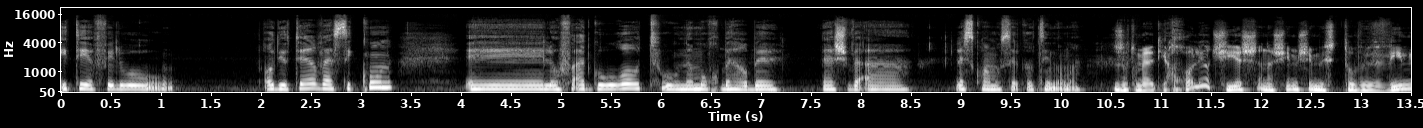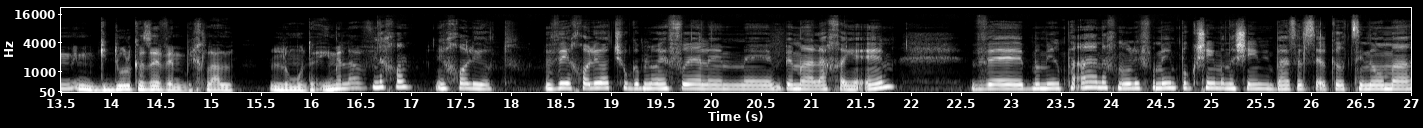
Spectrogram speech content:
איטי אפילו עוד יותר, והסיכון להופעת גרורות הוא נמוך בהרבה בהשוואה לסקוואמוסל קרצינומה. זאת אומרת, יכול להיות שיש אנשים שמסתובבים עם גידול כזה והם בכלל לא מודעים אליו? נכון, יכול להיות. ויכול להיות שהוא גם לא יפריע להם אה, במהלך חייהם. ובמרפאה אנחנו לפעמים פוגשים אנשים עם באזל סל קרצינומה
